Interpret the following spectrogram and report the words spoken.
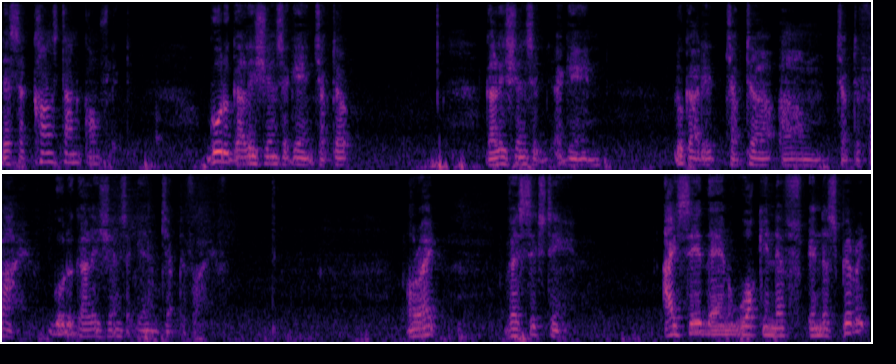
There's a constant conflict. Go to Galatians again, chapter Galatians again. Look at it, chapter um, chapter five. Go to Galatians again, chapter five. All right, verse sixteen. I say then, walk in the in the spirit,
